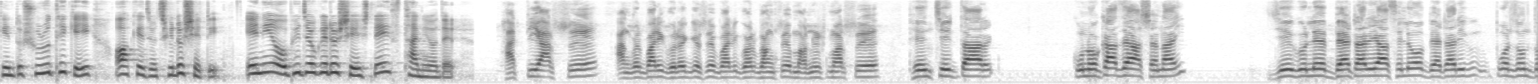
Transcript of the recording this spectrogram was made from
কিন্তু শুরু থেকেই অকেজো ছিল সেটি। এ নিয়ে অভিযোগেরও শেষ নেই স্থানীয়দের। হাতি আসছে আঙ্গুর বাড়ি ঘুরে গেছে বাড়ি ঘর ভাঙছে মানুষ মারছে। ফেঞ্চি তার কোনো কাজে আসে নাই। যেগুলো ব্যাটারি আছিল ব্যাটারি পর্যন্ত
